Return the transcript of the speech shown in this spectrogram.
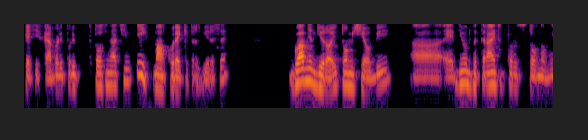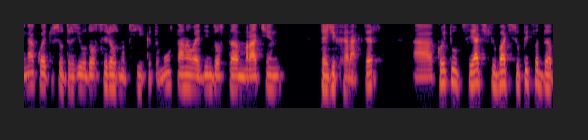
Те се изкарвали по, по този начин и малко рекет, разбира се. Главният герой, Томи Шелби, е един от ветераните от Първата световна война, което се е отразило доста сериозно на психиката му. Станал е един доста мрачен, тежък характер, който всячески обаче се опитва да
